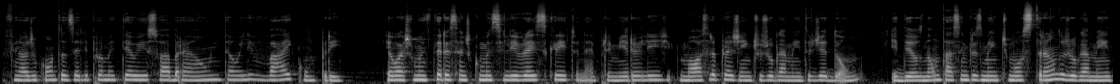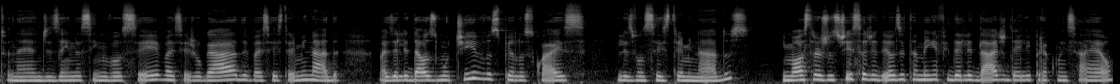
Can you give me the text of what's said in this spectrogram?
Afinal de contas, ele prometeu isso a Abraão, então ele vai cumprir. Eu acho muito interessante como esse livro é escrito, né? Primeiro ele mostra pra gente o julgamento de Edom, e Deus não está simplesmente mostrando o julgamento, né? Dizendo assim, você vai ser julgado e vai ser exterminada. Mas ele dá os motivos pelos quais eles vão ser exterminados e mostra a justiça de Deus e também a fidelidade dele para com Israel,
